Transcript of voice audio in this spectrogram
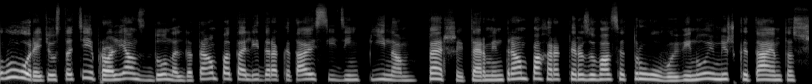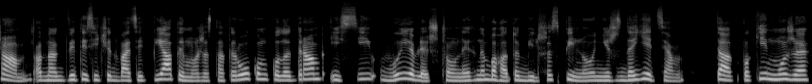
Говорять у статті про альянс Дональда Трампа та лідера Китаю Сі Цзіньпіна. Перший термін Трампа характеризувався торговою війною між Китаєм та США. Однак 2025 може стати роком, коли Трамп і Сі виявлять, що у них набагато більше спільного ніж здається. Так, Пекін може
